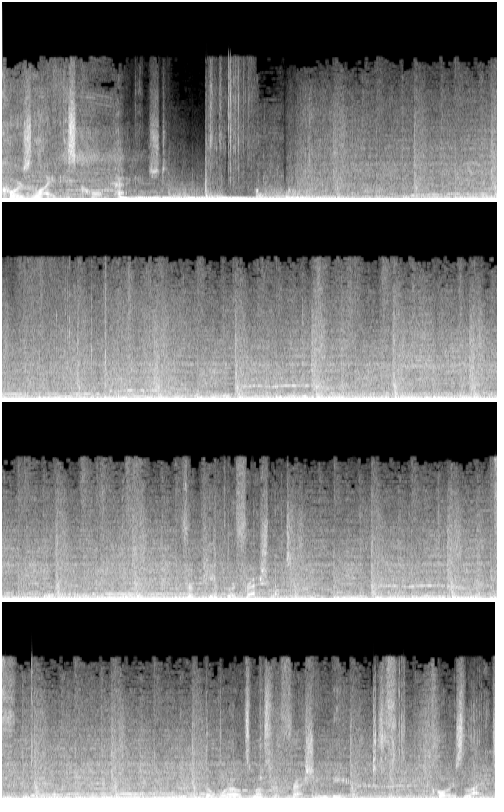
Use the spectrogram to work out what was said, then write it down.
Coors Light is cold packaged peak refreshment. The world's most refreshing beer, Coors Light.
